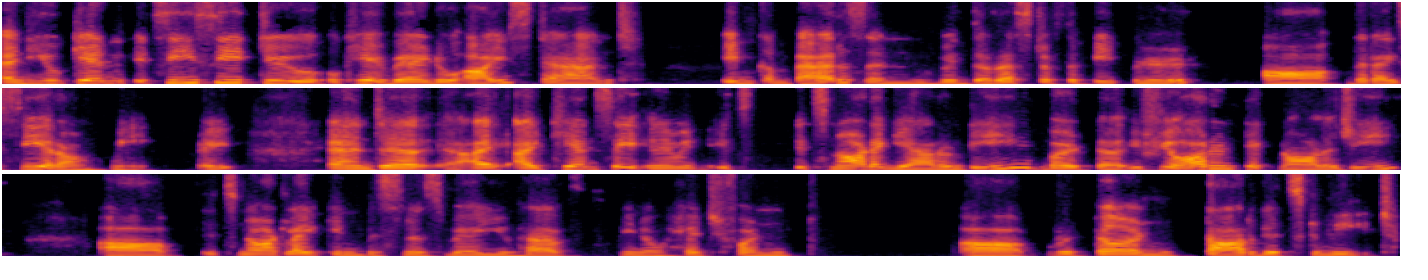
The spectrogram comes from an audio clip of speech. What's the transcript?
and you can it's easy to okay where do i stand in comparison with the rest of the people uh, that i see around me right? And uh, i i can't say i mean it's it's not a guarantee but uh, if you are in technology uh, it's not like in business where you have you know hedge fund uh, return targets to meet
